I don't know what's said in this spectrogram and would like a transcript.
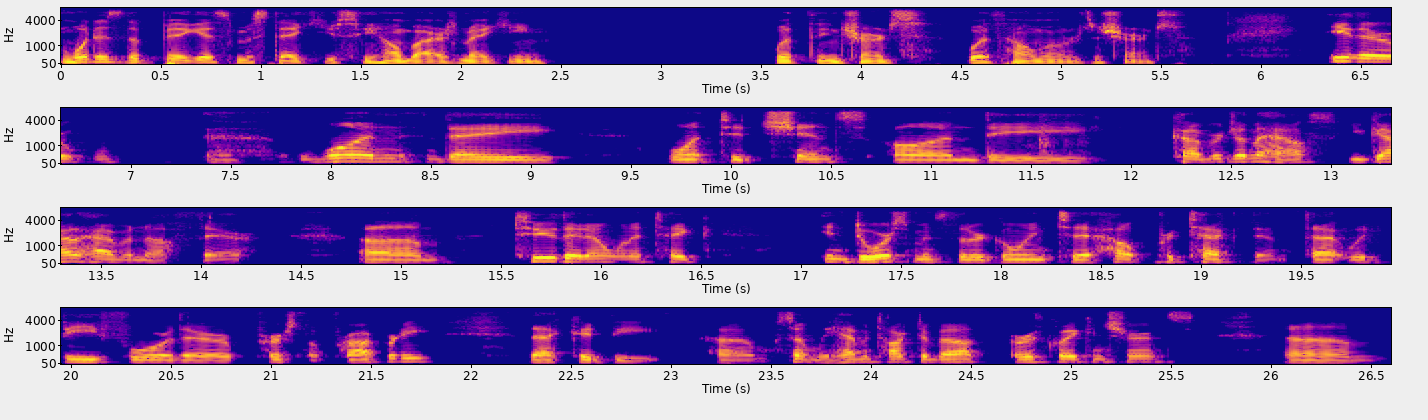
What is the biggest mistake you see homebuyers making with the insurance, with homeowners insurance? either uh, one they want to chintz on the coverage on the house you got to have enough there um, two they don't want to take endorsements that are going to help protect them that would be for their personal property that could be um, something we haven't talked about earthquake insurance um,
